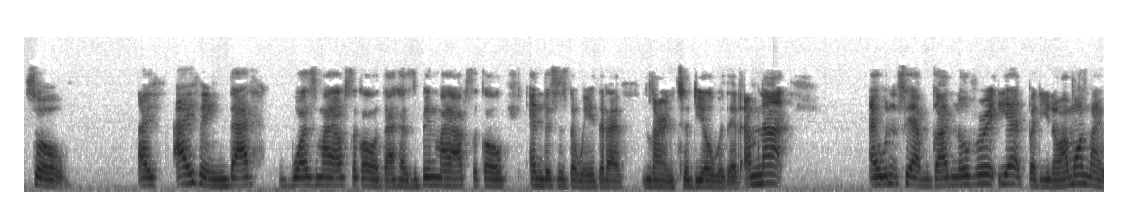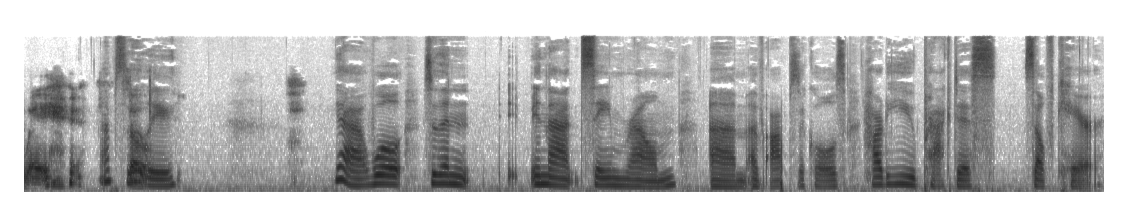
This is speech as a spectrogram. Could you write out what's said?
So I, I think that was my obstacle. That has been my obstacle. And this is the way that I've learned to deal with it. I'm not, I wouldn't say I've gotten over it yet, but you know, I'm on my way. Absolutely. so. Yeah. Well, so then in that same realm um, of obstacles, how do you practice self care,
